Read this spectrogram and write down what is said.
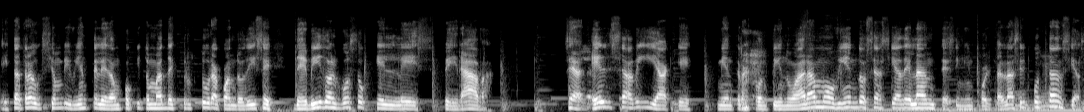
Esta traducción viviente le da un poquito más de estructura cuando dice debido al gozo que le esperaba. O sea, él sabía que mientras continuara moviéndose hacia adelante sin importar las circunstancias,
